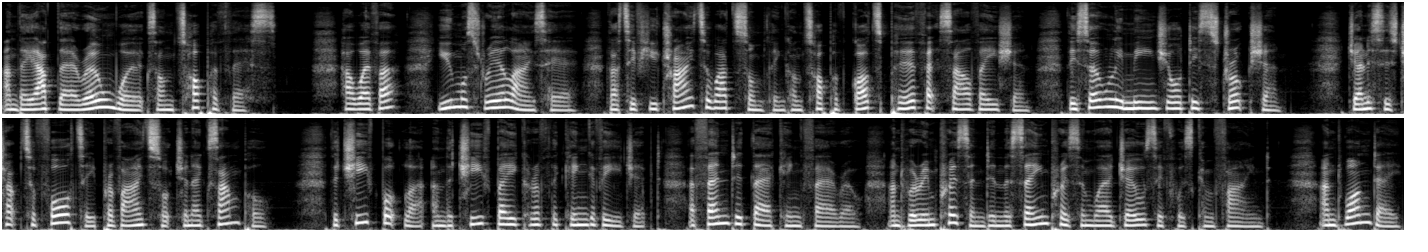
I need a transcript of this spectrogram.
and they add their own works on top of this. However, you must realize here that if you try to add something on top of God's perfect salvation, this only means your destruction. Genesis chapter 40 provides such an example. The chief butler and the chief baker of the king of Egypt offended their king Pharaoh and were imprisoned in the same prison where Joseph was confined. And one day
